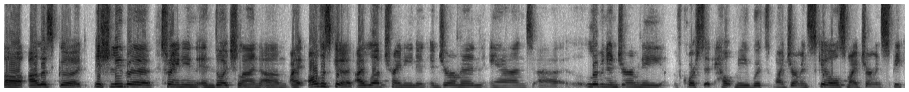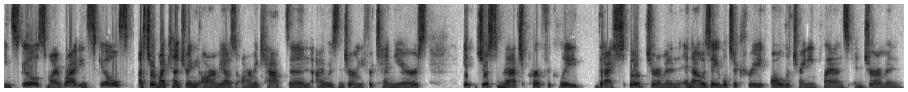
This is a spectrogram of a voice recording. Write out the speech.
Uh, alles good. Ich liebe Training in Deutschland. Um, I, all is good. I love training in, in German and uh, living in Germany. Of course, it helped me with my German skills, my German speaking skills, my writing skills. I served my country in the Army. I was an Army captain. I was in Germany for 10 years. It just matched perfectly that I spoke German and I was able to create all the training plans in German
